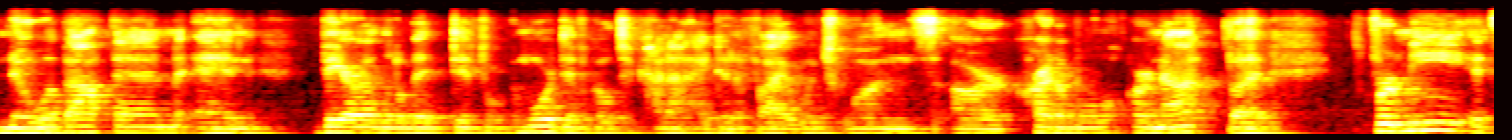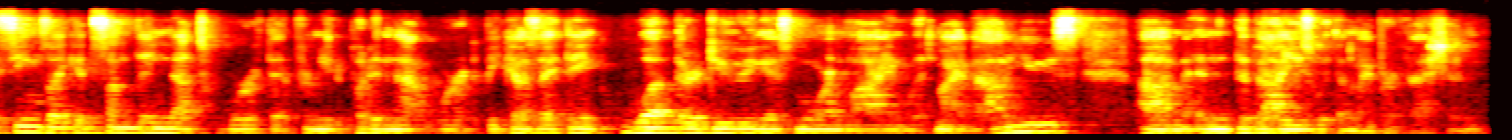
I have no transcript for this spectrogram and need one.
know about them. And they are a little bit diff more difficult to kind of identify which ones are credible or not. But for me, it seems like it's something that's worth it for me to put in that work because I think what they're doing is more in line with my values um, and the values within my profession.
